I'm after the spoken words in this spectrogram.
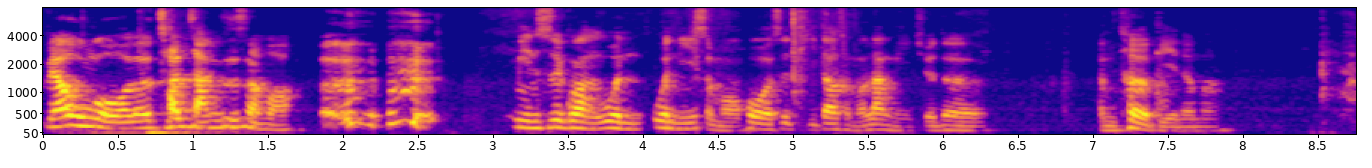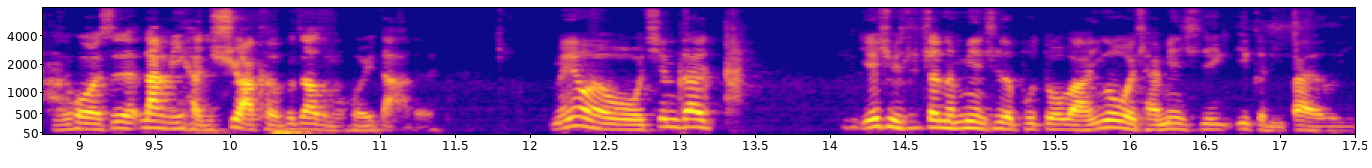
不要问我我的专长是什么。面试官问问你什么，或者是提到什么让你觉得很特别的吗？或者是让你很 shock 不知道怎么回答的？没有，我现在也许是真的面试的不多吧，因为我才面试一一个礼拜而已。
